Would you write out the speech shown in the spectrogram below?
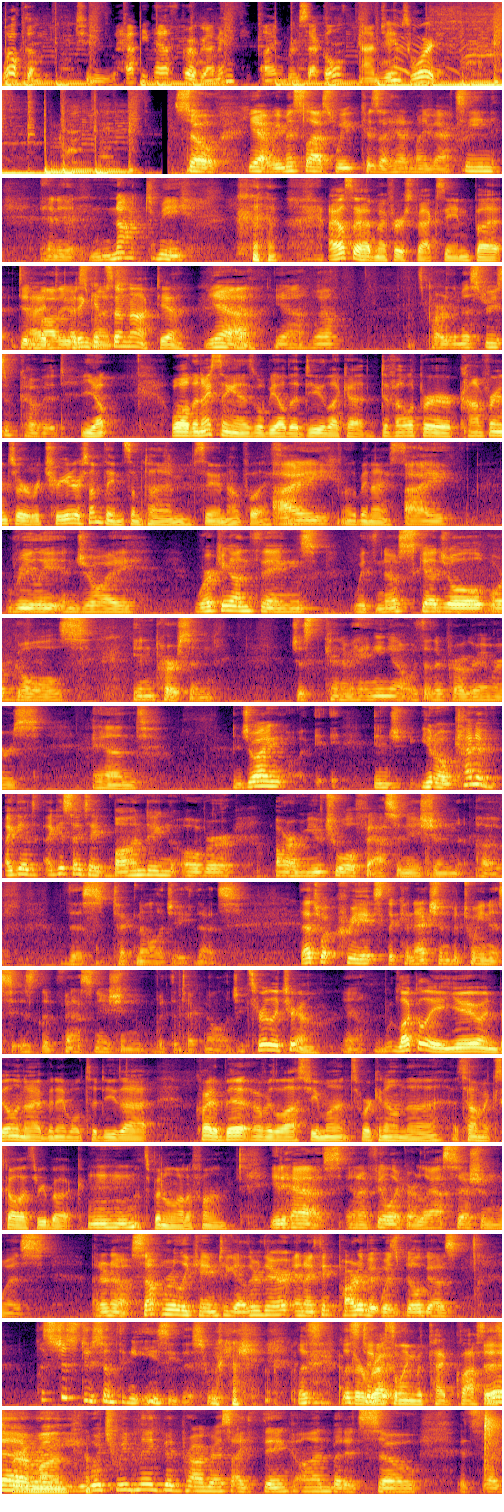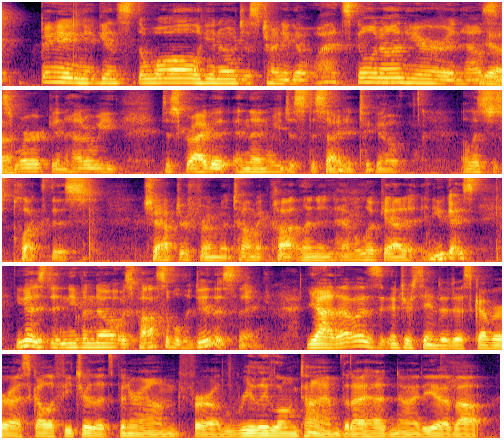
Welcome to Happy Path Programming. I'm Bruce Eckel. I'm James Ward. So, yeah, we missed last week because I had my vaccine and it knocked me. I also had my first vaccine, but Didn't I, bother you I didn't get much. so knocked. Yeah. Yeah, yeah, well, it's part of the mysteries of COVID. Yep. Well, the nice thing is we'll be able to do like a developer conference or retreat or something sometime soon, hopefully. So I that'll be nice. I really enjoy working on things with no schedule or goals in person, just kind of hanging out with other programmers and enjoying, en- you know, kind of, I guess, I guess I'd say bonding over our mutual fascination of this technology. That's that's what creates the connection between us is the fascination with the technology. It's really true. Yeah. Luckily, you and Bill and I have been able to do that quite a bit over the last few months, working on the Atomic Scala 3 book. Mm-hmm. It's been a lot of fun. It has, and I feel like our last session was, I don't know, something really came together there, and I think part of it was Bill goes, "Let's just do something easy this week. let's let's After take a- wrestling with type classes Yeah, for a right, month. which we've made good progress, I think, on, but it's so, it's like bang against the wall, you know, just trying to go, what's going on here, and how's this work, and how do we describe it, and then we just decided to go, well, let's just pluck this chapter from Atomic Kotlin and have a look at it, and you guys, you guys didn't even know it was possible to do this thing. Yeah, that was interesting to discover a Scala feature that's been around for a really long time that I had no idea about.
